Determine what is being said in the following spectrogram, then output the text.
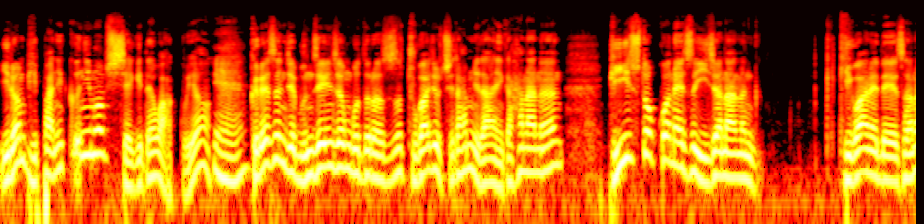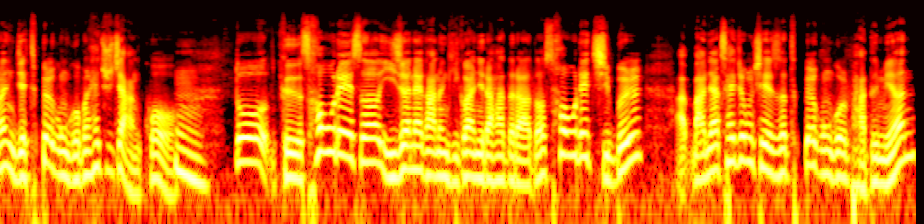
이런 비판이 끊임없이 제기돼 왔고요. 예. 그래서 이제 문재인 정부 들어서서 두 가지 조치를 합니다. 그러니까 하나는 비수도권에서 이전하는 기관에 대해서는 이제 특별 공급을 해주지 않고 음. 또 그 서울에서 이전에 가는 기관이라 하더라도 서울의 집을 아, 만약 세종시에서 특별 공급을 받으면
